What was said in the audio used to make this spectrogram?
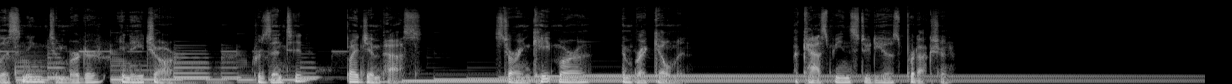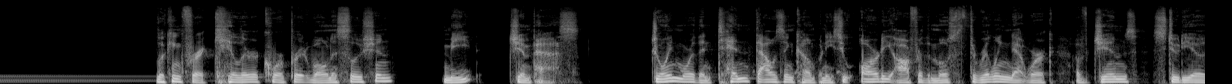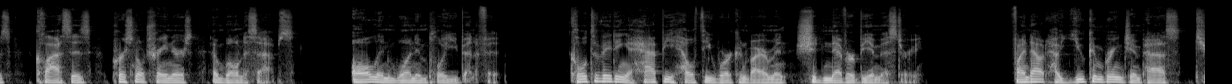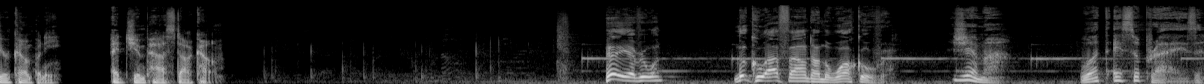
Listening to Murder in HR, presented by Gympass, starring Kate Mara and Brett Gelman, a Caspian Studios production. Looking for a killer corporate wellness solution? Meet Gympass. Join more than 10,000 companies who already offer the most thrilling network of gyms, studios, classes, personal trainers, and wellness apps, all in one employee benefit. Cultivating a happy, healthy work environment should never be a mystery. Find out how you can bring Gympass to your company at gympass.com. Hey, everyone. Look who I found on the walkover. Jemma, what a surprise.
